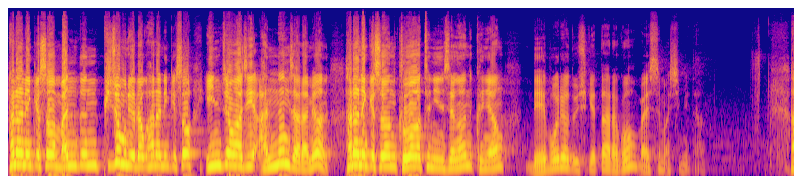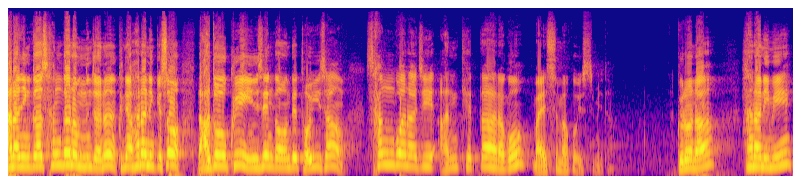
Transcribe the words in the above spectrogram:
하나님께서 만든 피조물이라고 하나님께서 인정하지 않는 자라면 하나님께서는 그와 같은 인생은 그냥 내버려 두시겠다라고 말씀하십니다. 하나님과 상관없는 자는 그냥 하나님께서 나도 그의 인생 가운데 더 이상 상관하지 않겠다라고 말씀하고 있습니다. 그러나 하나님이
